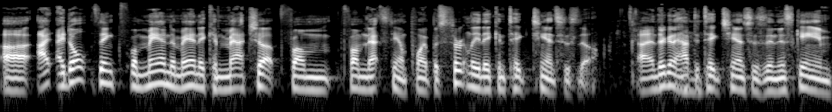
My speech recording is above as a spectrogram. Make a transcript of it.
Uh, I, I, don't think from man to man they can match up from from that standpoint, but certainly they can take chances though. Uh, and they're going to have to mm-hmm. take chances in this game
